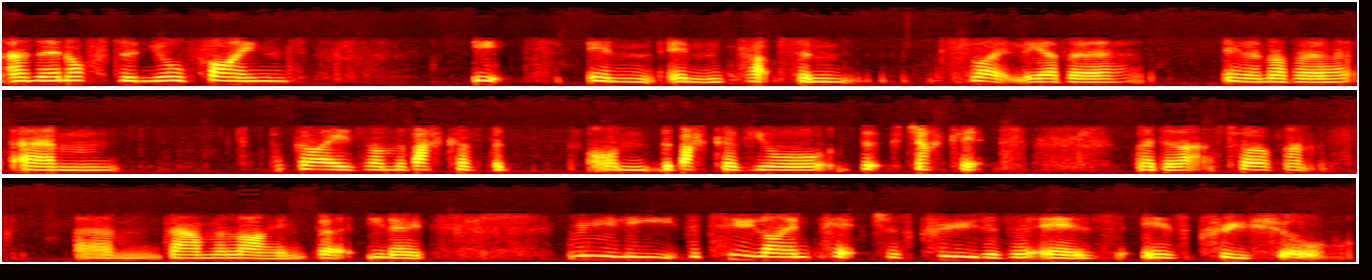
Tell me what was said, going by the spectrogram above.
and then often you'll find it in in perhaps in slightly other in another um, guise on the back of the on the back of your book jacket, whether that's twelve months um, down the line. But you know, really, the two line pitch, as crude as it is, is crucial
